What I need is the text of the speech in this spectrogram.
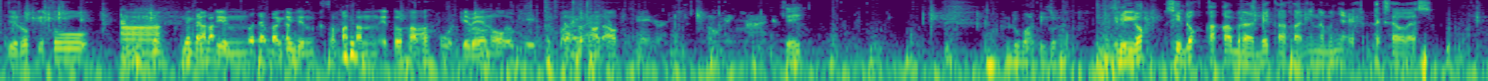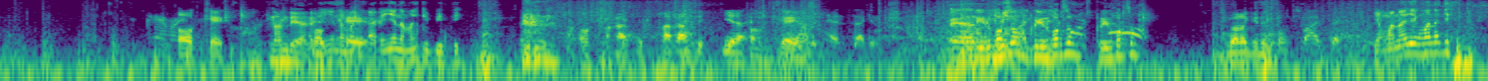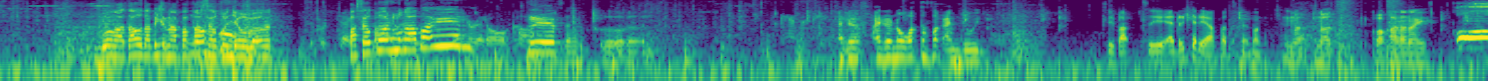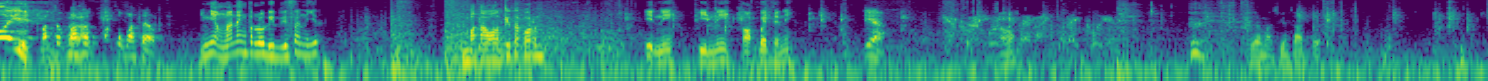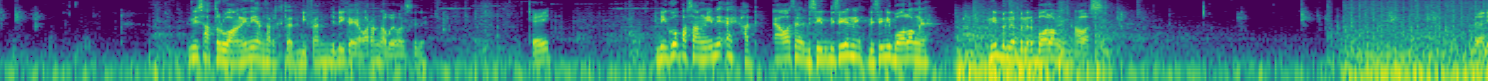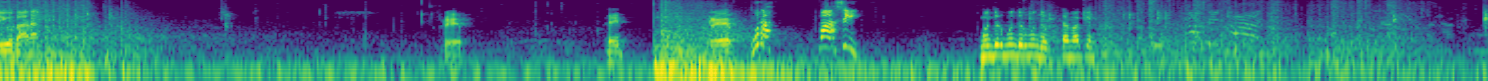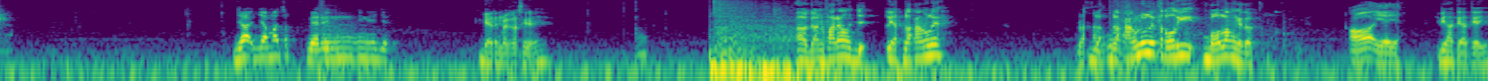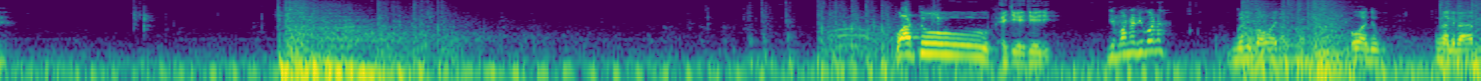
Di rook itu uh, tembakin, tembakin. ningkatin kesempatan itu apa? DBNO dan burnout out. Oke. Aduh mati gue. Ini Dok, si Dok kakak beradik, kakaknya namanya X- XLS. Oke. Nande ya nih. Adanya Oke. namanya adanya namanya PPT. Makasih. Makasih. Iya. Oke. Eh reinforce dong, reinforce dong, reinforce dong. Gue lagi respon. Yang mana aja, yang mana aja? Gue gak tahu tapi kenapa pastel kun jauh banget. Pastel kun lu ngapain? Rip. I don't, I don't know what the fuck I'm doing. Si, Pak- si Edric jadi apa tuh emang? Nggak, nggak. Wakaranai. Oi! Masuk, masuk, masuk pastel. Ini yang mana yang perlu di defend anjir? Tempat awal kita, Korn. Ini, ini, cockpit ini. Iya. Udah masukin satu. Ini satu ruangan ini yang harus kita defend, jadi kayak orang nggak boleh masuk sini. Oke. Ini gue pasang ini, eh, hati, eh, awas ya, di sini, di sini nih, di sini bolong ya. Ini bener-bener bolong, awas. Dari utara. Rip. rip. Wah! Masih! Mundur, mundur, mundur. Tembakin. Ja, jangan masuk. Biarin ini aja. Biarin mereka sini aja. Eh, Gun Farel, lihat belakang lu ya. Belakang. Bel- belakang lu literally bolong gitu. Oh iya iya. Jadi hati-hati aja. Waduh. Eji, eji, eji. Di mana di mana? Gue di bawah aja. Oh, waduh. Kena granat.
